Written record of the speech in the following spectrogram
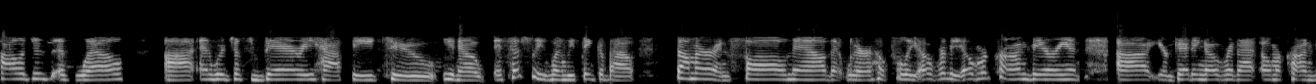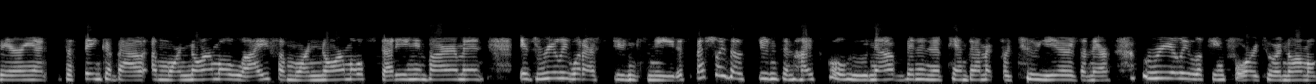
colleges as well. Uh, and we're just very happy to, you know, especially when we think about summer and fall now that we're hopefully over the Omicron variant. Uh, you're getting over that Omicron variant to think about a more normal life, a more normal studying environment is really what our students need, especially those students in high school who now have been in a pandemic for two years and they're really looking forward to a normal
